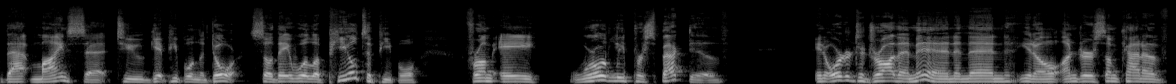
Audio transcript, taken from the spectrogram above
that mindset to get people in the door. So they will appeal to people from a worldly perspective in order to draw them in and then, you know, under some kind of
